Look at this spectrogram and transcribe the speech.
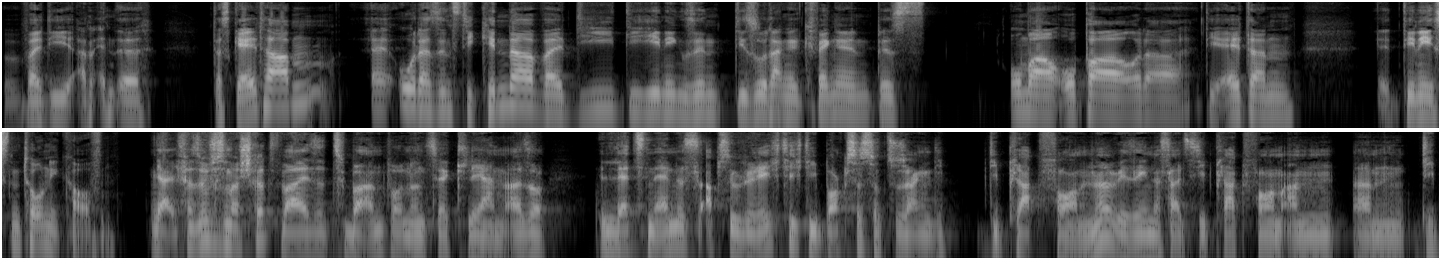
weil die am Ende das Geld haben? Äh, oder sind es die Kinder, weil die diejenigen sind, die so lange quengeln, bis Oma, Opa oder die Eltern äh, den nächsten Tony kaufen? Ja, ich versuche es mal schrittweise zu beantworten und zu erklären. Also letzten Endes absolut richtig. Die Box ist sozusagen die, die Plattform. Ne? Wir sehen das als die Plattform an. Ähm, die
